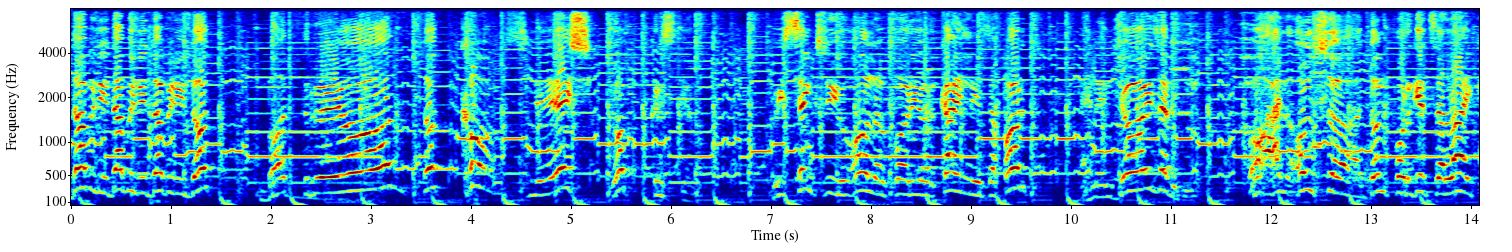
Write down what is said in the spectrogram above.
www.patreon.com slash Rob Christian. We thank you all for your kindly support and enjoy the video. Oh, and also don't forget to like,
